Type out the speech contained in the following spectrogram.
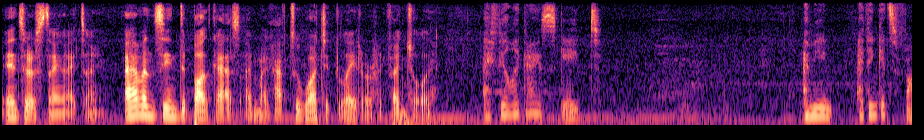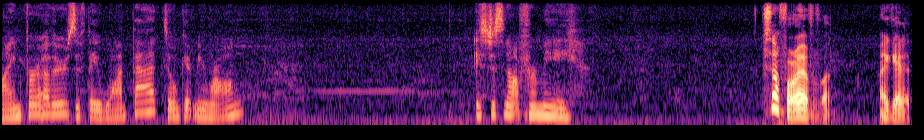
interesting. I think I haven't seen the podcast. I might have to watch it later eventually. I feel like I escaped. I mean, I think it's fine for others if they want that, don't get me wrong. It's just not for me. It's not for everyone. I get it.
